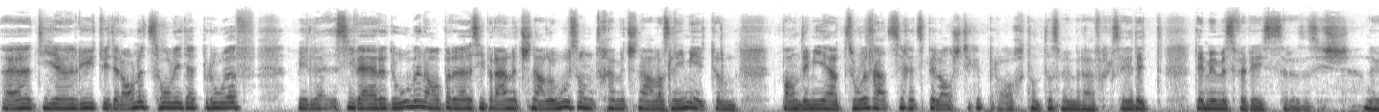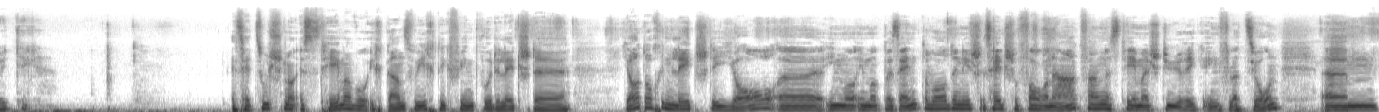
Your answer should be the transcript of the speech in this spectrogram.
äh, die Leute wieder anzuholen in den Beruf, weil äh, sie wären um, aber äh, sie brennen schnell aus und kommen schnell ans Limit. Und die Pandemie hat zusätzlich jetzt Belastungen gebracht und das müssen wir einfach sehen. Dort, dort müssen wir es verbessern. Das ist nötig. Es hat sonst noch ein Thema, wo ich ganz wichtig finde, wo die letzten ja doch im letzten Jahr äh, immer immer präsenter worden ist. Es hat schon vorne angefangen, das Thema Steuerung, Inflation. Ähm,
